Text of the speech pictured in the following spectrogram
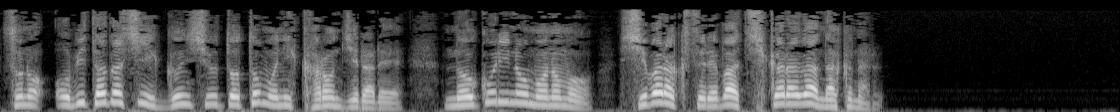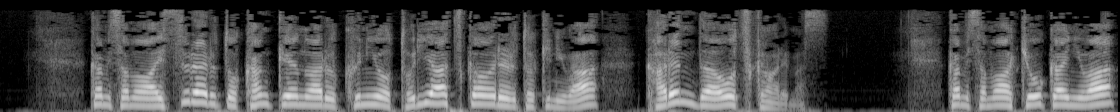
そのおびただしい群衆と共に軽んじられ、残りの者もしばらくすれば力がなくなる。神様はイスラエルと関係のある国を取り扱われるときには、カレンダーを使われます。神様は教会には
